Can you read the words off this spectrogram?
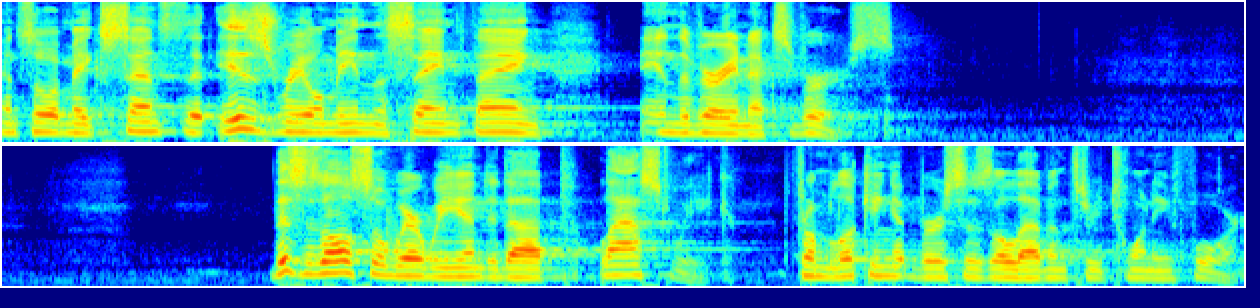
and so it makes sense that Israel mean the same thing in the very next verse. This is also where we ended up last week, from looking at verses 11 through 24.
